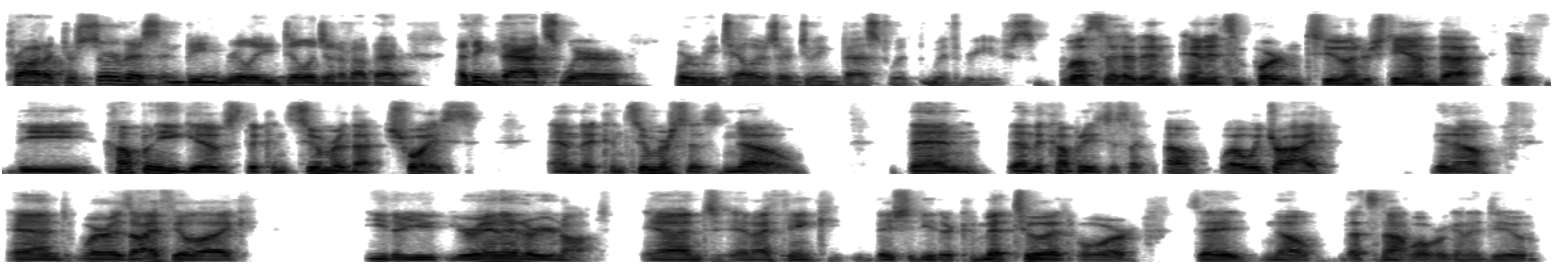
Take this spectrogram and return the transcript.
product or service and being really diligent about that, I think that's where where retailers are doing best with with reuse. Well said, and and it's important to understand that if the company gives the consumer that choice, and the consumer says no, then then the company's just like, oh well, we tried, you know. And whereas I feel like either you you're in it or you're not, and and I think they should either commit to it or say no, that's not what we're going to do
